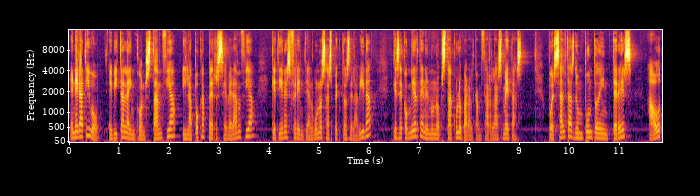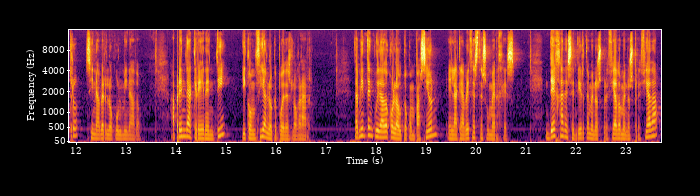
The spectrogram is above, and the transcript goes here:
En negativo, evita la inconstancia y la poca perseverancia que tienes frente a algunos aspectos de la vida que se convierten en un obstáculo para alcanzar las metas, pues saltas de un punto de interés a otro sin haberlo culminado. Aprende a creer en ti y confía en lo que puedes lograr. También ten cuidado con la autocompasión en la que a veces te sumerges. Deja de sentirte menospreciado o menospreciada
